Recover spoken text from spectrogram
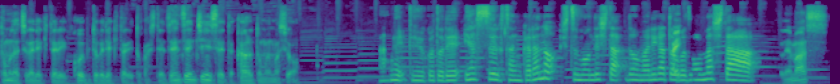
友達ができたり恋人ができたりとかして全然人生って変わると思いますよ。はい、ということで、やっすーさんからの質問でした。どうもありがとうございました。ありがとうございます。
